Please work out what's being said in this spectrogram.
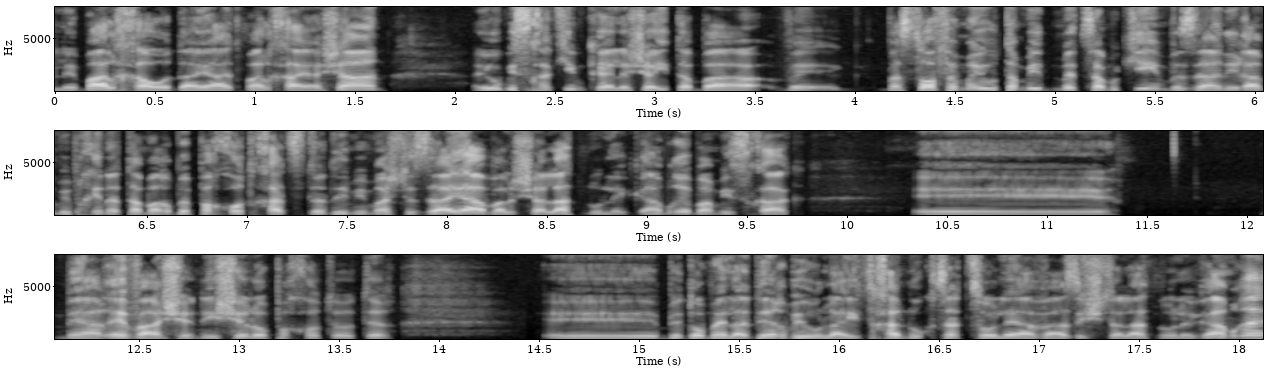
למלחה, עוד היה את מלחה הישן, היו משחקים כאלה שהיית בא, ובסוף הם היו תמיד מצמקים, וזה היה נראה מבחינתם הרבה פחות חד צדדי ממה שזה היה, אבל שלטנו לגמרי במשחק, מהרבע השני שלו פחות או יותר. בדומה לדרבי אולי התחלנו קצת צולע ואז השתלטנו לגמרי.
